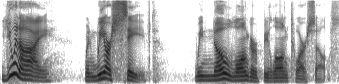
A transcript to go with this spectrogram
You and I when we are saved, we no longer belong to ourselves.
